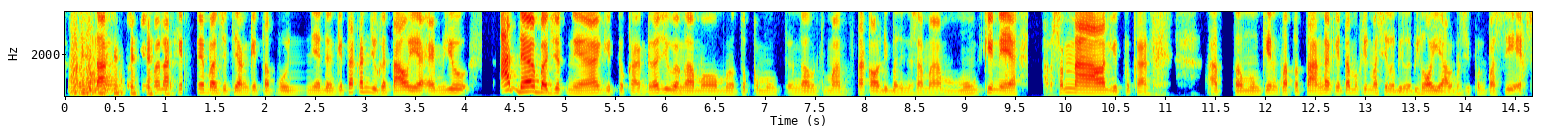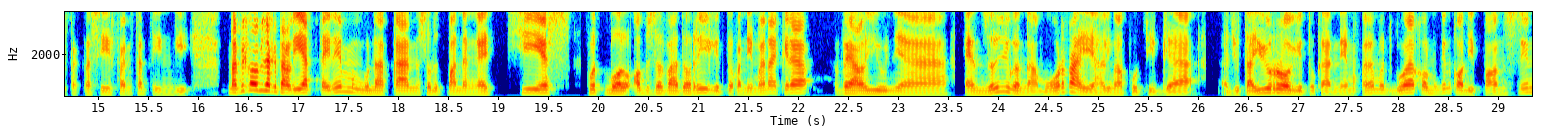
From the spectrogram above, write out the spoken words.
tentang bagaimana akhirnya budget yang kita punya. Dan kita kan juga tahu ya MU ada budgetnya gitu kan. Kita juga nggak mau menutup nggak menutup mata kalau dibandingin sama mungkin ya Arsenal gitu kan atau mungkin klub tetangga kita mungkin masih lebih lebih loyal meskipun pasti ekspektasi fans kan tinggi. Tapi kalau bisa kita lihat ini menggunakan sudut pandangnya Cheese Football Observatory gitu kan di mana kira value-nya Enzo juga nggak murah ya 53 juta euro gitu kan. Yang mana menurut gue kalau mungkin kalau di poundsin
